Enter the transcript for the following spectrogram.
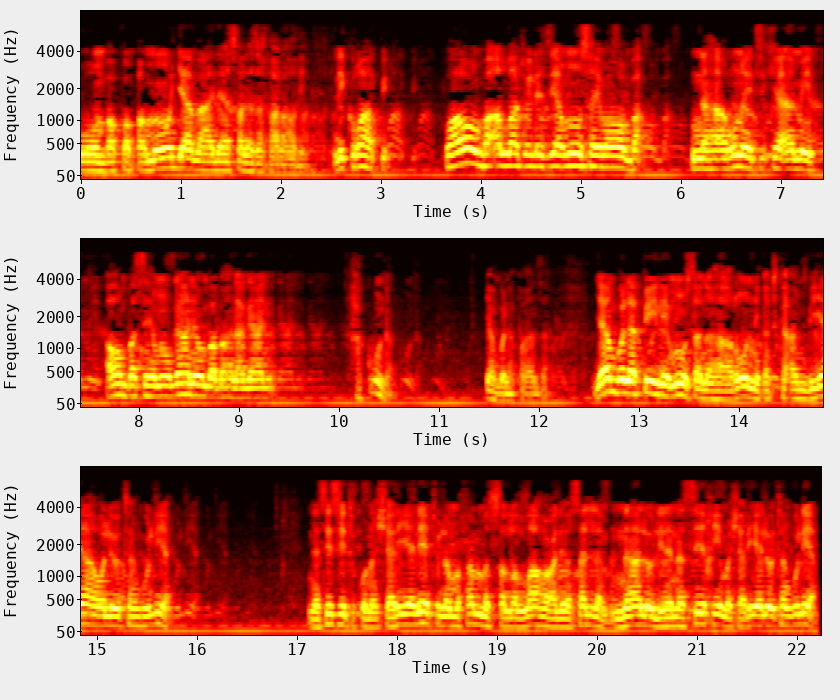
kuomba kwa pamoja baada ya sala za faradhi. Liko wapi? Waomba Allah tuelezea Musa iwaomba na Haruna itikia amin. Aomba sehemu gani? Aomba mahala gani? Hakuna. Jambo la kwanza. Jambo la pili Musa na Harun ni katika ambia waliotangulia na sisi tuko na sharia letu la Muhammad sallallahu alaihi wasallam nalo lina nasikhi masharia yaliyotangulia.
